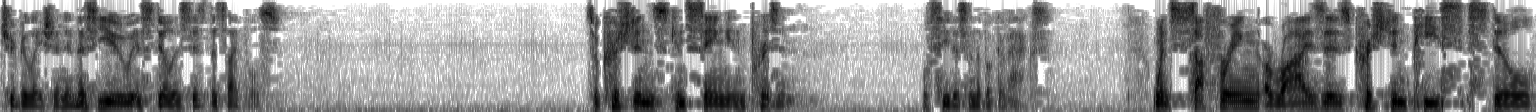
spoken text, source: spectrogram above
tribulation. And this you is still as his disciples. So Christians can sing in prison. We'll see this in the book of Acts. When suffering arises, Christian peace still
